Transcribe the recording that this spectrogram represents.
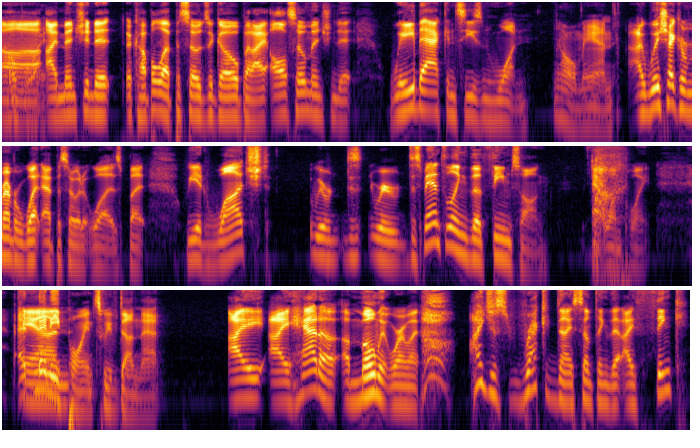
uh, boy. I mentioned it a couple episodes ago, but I also mentioned it way back in season one. Oh man, I wish I could remember what episode it was, but we had watched. We were dis- we were dismantling the theme song at one point. at many points we've done that. I I had a, a moment where I went, oh, I just recognized something that I think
